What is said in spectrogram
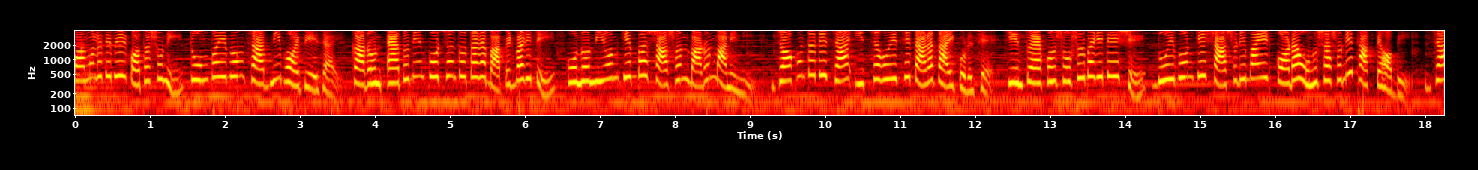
কমলা দেবীর কথা শুনি টুম্পা এবং চাঁদনি ভয় পেয়ে যায়। কারণ এতদিন পর্যন্ত তারা বাপের বাড়িতে কোনো নিয়ম কিংবা শাসন বারণ মানেনি। যখন তাদের যা ইচ্ছা হয়েছে তারা তাই করেছে। কিন্তু এখন শ্বশুর বাড়িতে এসে দুই বোনকে শাশুড়ি মায়ের কড়া অনুশাসনে থাকতে হবে, যা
